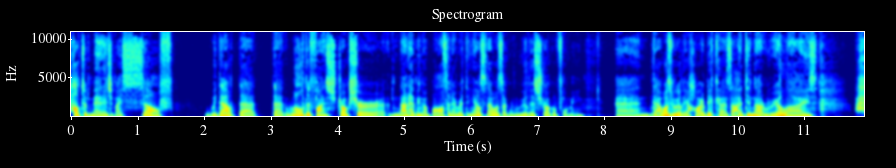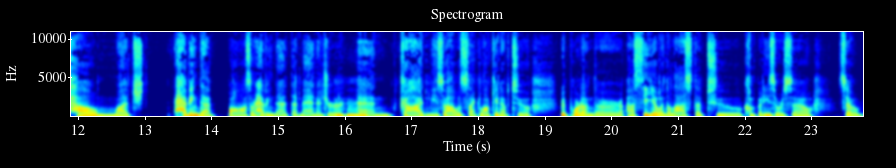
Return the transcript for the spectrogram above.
how to manage myself without that that well-defined structure, not having a boss and everything else. That was like really a struggle for me. And that was really hard because I did not realize how much having that boss or having that that manager Mhm. and guide me. So I was like lucky enough to report under a CEO in the last uh, two companies or so. So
